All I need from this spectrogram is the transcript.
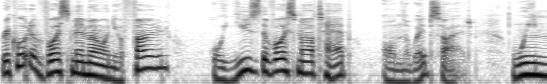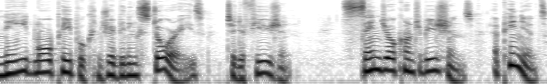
Record a voice memo on your phone or use the voicemail tab on the website. We need more people contributing stories to Diffusion. Send your contributions, opinions,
